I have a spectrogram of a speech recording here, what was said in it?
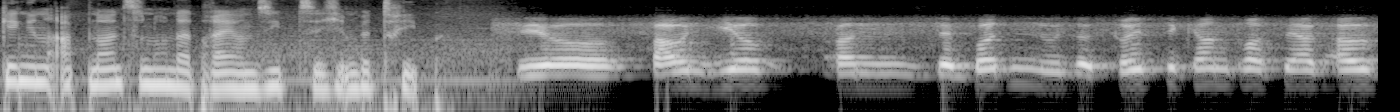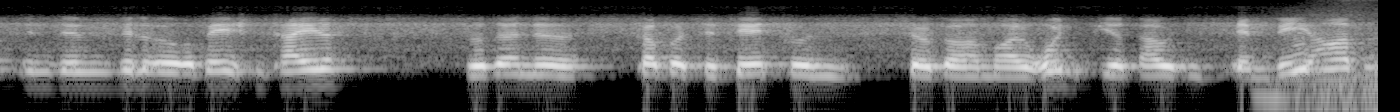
gingen ab 1973 in Betrieb. Wir bauen hier von dem Bodden nun das größte Kernkraftwerk auf in dem mitteleuropäischen Teil. Wird eine Kapazität von ca. mal rund 4000 MW haben.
